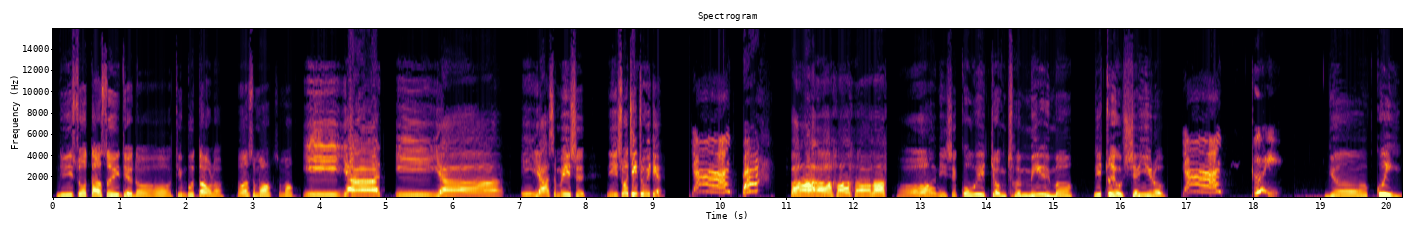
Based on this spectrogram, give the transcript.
你说大声一点呢？啊，听不到了啊！什么？什么？咿呀咿呀咿呀，什么意思？你说清楚一点。呀，爸，爸啊哈哈哈！哦，你是故意讲成谜语吗？你最有嫌疑了。呀，贵！呀，鬼！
